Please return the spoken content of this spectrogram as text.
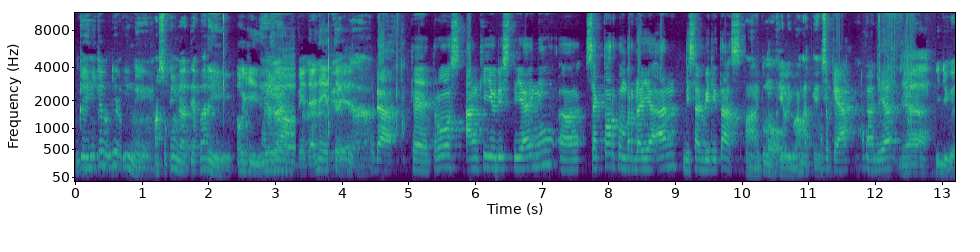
Enggak ini kan dia ini masuknya nggak tiap hari. Oh gitu. Iya. Bedanya itu ya. Beda. Udah. Oke, terus Angki Yudhistia ini eh, sektor pemberdayaan disabilitas. Wah itu mewakili banget kayaknya. Masuk ya, karena dia Ya, Dia juga.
